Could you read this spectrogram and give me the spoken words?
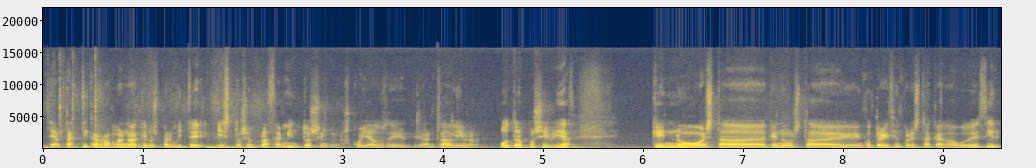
de la táctica romana que nos permite estos emplazamientos en los collados de, de la entrada libre. Otra posibilidad que no, está, que no está en contradicción con esta que acabo de decir,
